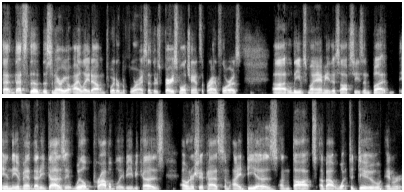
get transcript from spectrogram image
that that's the the scenario I laid out on Twitter before. I said there's very small chance that Brian Flores uh, leaves Miami this offseason, but in the event that he does, it will probably be because ownership has some ideas and thoughts about what to do in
